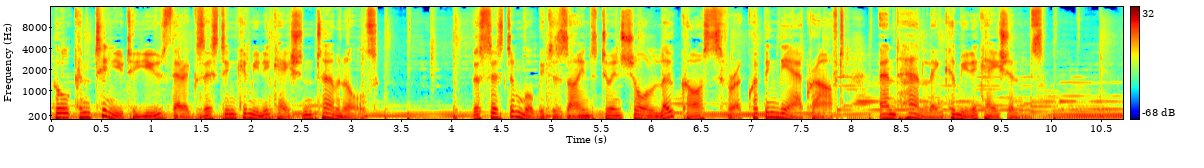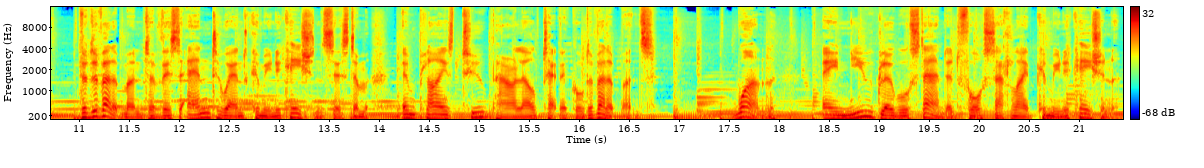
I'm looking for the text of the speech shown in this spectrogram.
who will continue to use their existing communication terminals. The system will be designed to ensure low costs for equipping the aircraft and handling communications. The development of this end-to-end -end communication system implies two parallel technical developments. One, a new global standard for satellite communication,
